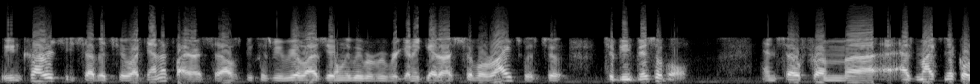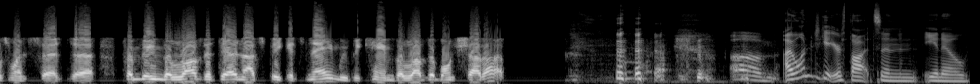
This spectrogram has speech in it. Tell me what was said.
We encouraged each other to identify ourselves because we realized the only way we were, were going to get our civil rights was to to be visible." And so, from uh, as Mike Nichols once said, uh, from being the love that dare not speak its name, we became the love that won't shut up. um, I wanted to get your thoughts, and you know,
